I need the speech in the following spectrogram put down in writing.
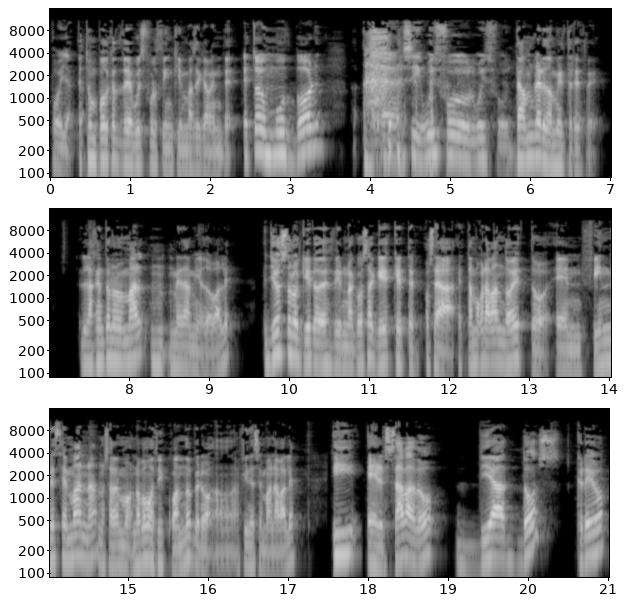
pues ya. está. Esto es un podcast de wishful thinking, básicamente. Esto es un mood board. Eh, sí, wishful, wishful. Tumblr 2013. La gente normal mm, me da miedo, ¿vale? Yo solo quiero decir una cosa, que es que, te- o sea, estamos grabando esto en fin de semana, no sabemos, no vamos a decir cuándo, pero a fin de semana, ¿vale? Y el sábado, día 2, creo,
